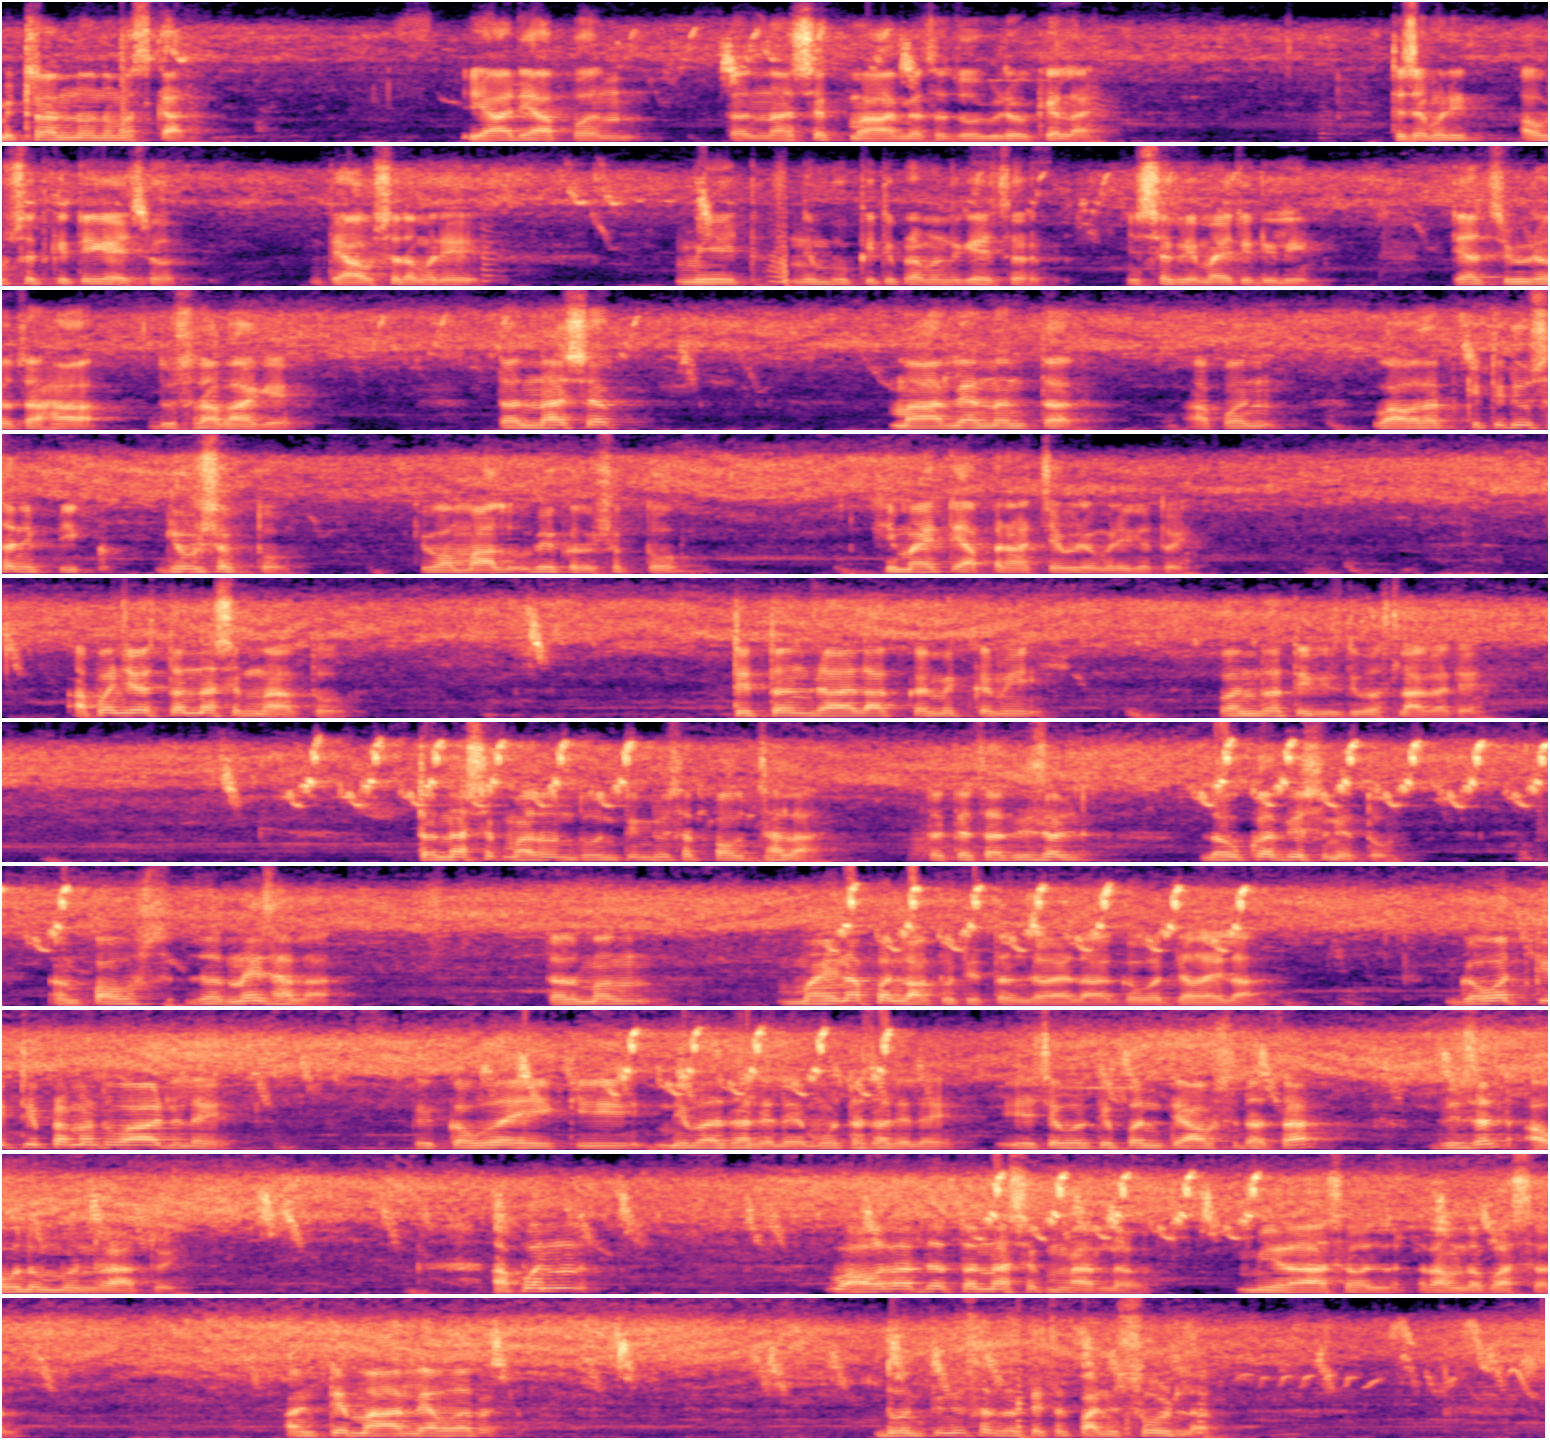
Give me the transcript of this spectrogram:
मित्रांनो नमस्कार. याआधी आपण तणनाशक मारण्याचा जो व्हिडिओ केला आहे त्याच्यामध्ये औषध किती घ्यायचं त्या औषधामध्ये मीठ निंबू किती प्रमाणात घ्यायचं ही सगळी माहिती दिली. त्याच व्हिडिओचा हा दुसरा भाग आहे. तणनाशक मारल्यानंतर आपण वावरात किती दिवसांनी पीक घेऊ शकतो किंवा माल उभे करू शकतो ही माहिती आपण आजच्या व्हिडिओमध्ये घेतो आहे आपण ज्यावेळेस तणनाशक मारतो ते तण जायला कमीत कमी पंधरा ते वीस दिवस लागत आहे. तणनाशक मारून दोन तीन दिवसात पाऊस झाला तर त्याचा रिझल्ट लवकर दिसून येतो. आणि पाऊस जर नाही झाला तर मग महिना पण लागतो ते तण जळायला गवत जळायला. गवत किती प्रमाणात वाढलेलं आहे ते कवळं आहे की निवाळ झालेलं आहे मोठं झालेलं आहे. याच्यावरती पण त्या औषधाचा रिझल्ट अवलंबून राहतो आहे आपण वावरात जर तणनाशक मारलं मिरा असेल राऊंडअप असेल आणि ते मारल्यावर दोन तीन दिवसात जर त्याच्यात पाणी सोडलं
